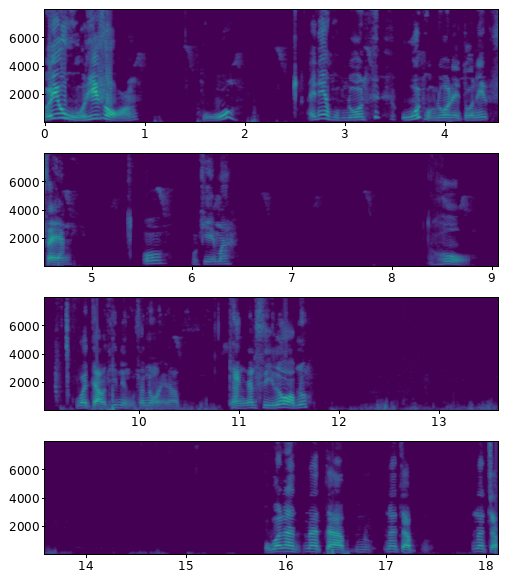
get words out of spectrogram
เฮ้ย โอ้โห ที่สองโห ไอเนี่ยผมโดนโอ้ยผมโดนไอตัวนี้แซง โอ้ โอเคมา โอ้โห ว่าจะเอาที่หนึ่งซะหน่อยนะครับ แข่งกันสี่รอบเนาะ ผมว่าน่าน่าจะน่าจะน่าจะ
